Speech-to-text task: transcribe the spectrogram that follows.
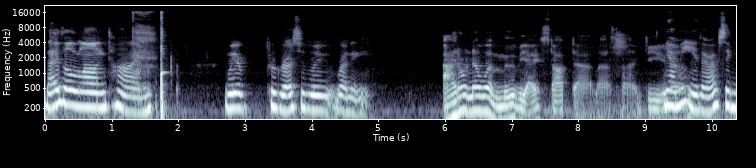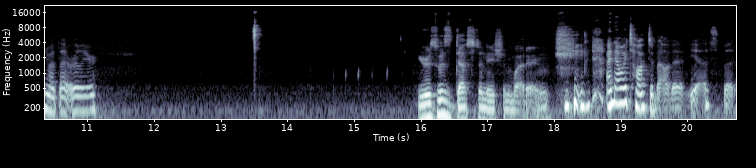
That is a long time. We're progressively running. I don't know what movie I stopped at last time. Do you? yeah, know? me either. I was thinking about that earlier. Yours was Destination Wedding. I know I talked about it, yes, but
